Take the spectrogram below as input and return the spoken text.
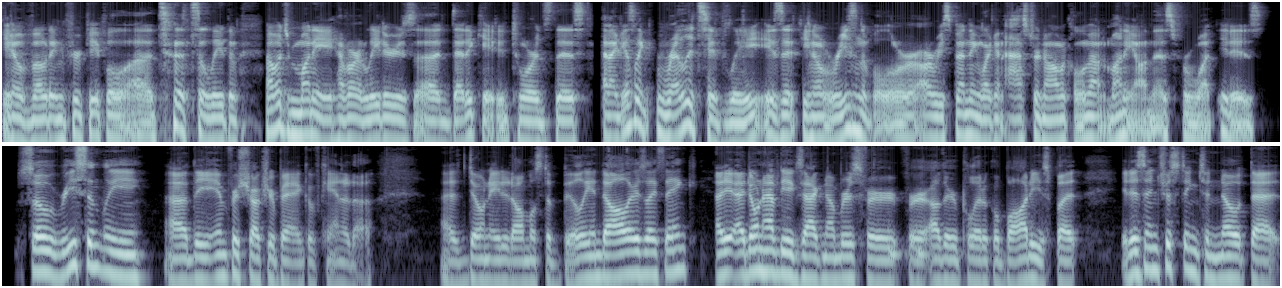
you know voting for people uh, to, to lead them. How much money have our leaders uh, dedicated towards this? And I guess like relatively, is it you know reasonable, or are we spending like an astronomical amount of money on this for what it is? So recently, uh, the Infrastructure Bank of Canada has donated almost a billion dollars. I think I, I don't have the exact numbers for for other political bodies, but it is interesting to note that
